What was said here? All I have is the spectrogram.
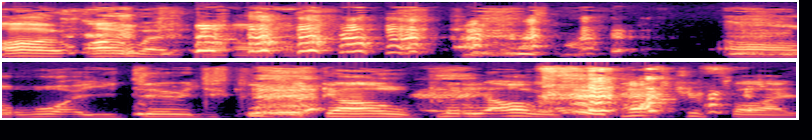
I, I went, oh, oh, what are you doing? Just keep the goal, please. I was petrified.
